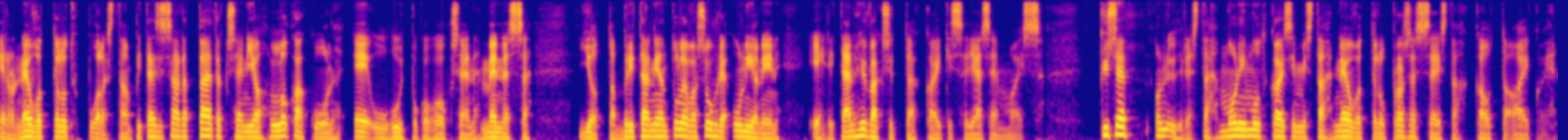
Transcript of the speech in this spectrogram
Eroneuvottelut puolestaan pitäisi saada päätökseen jo lokakuun EU-huippukokoukseen mennessä, jotta Britannian tuleva suhde unioniin ehditään hyväksyttää kaikissa jäsenmaissa. Kyse on yhdestä monimutkaisimmista neuvotteluprosesseista kautta aikojen.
